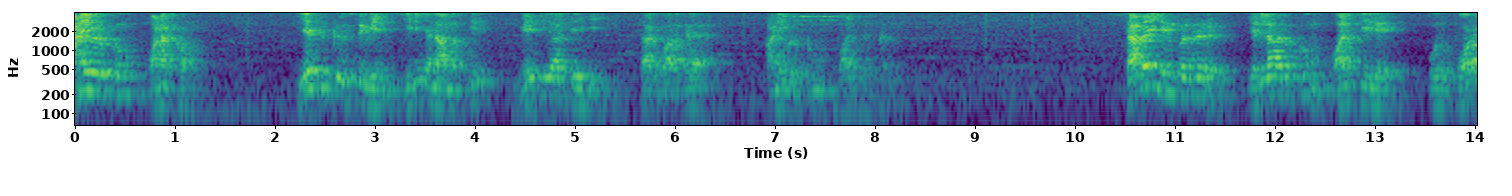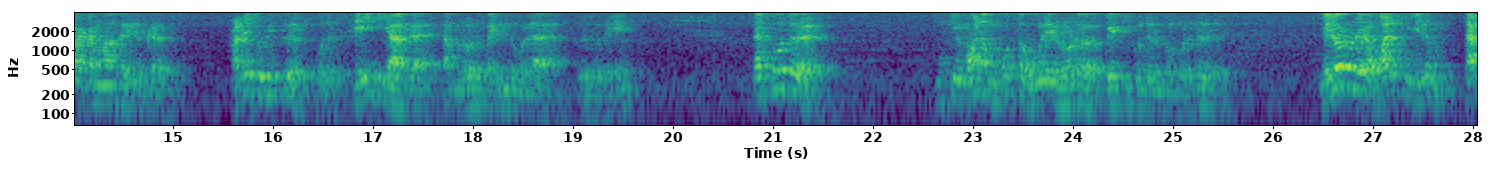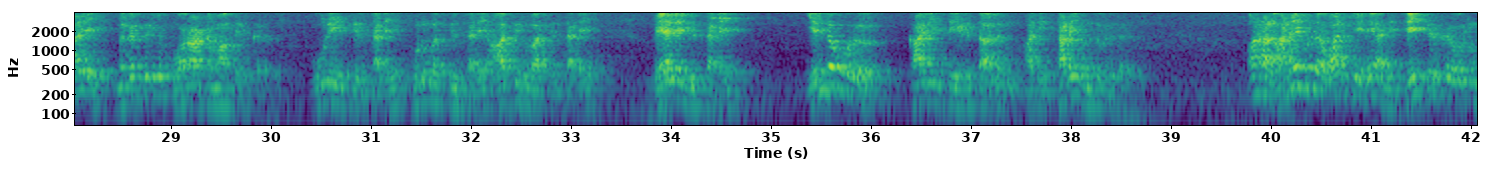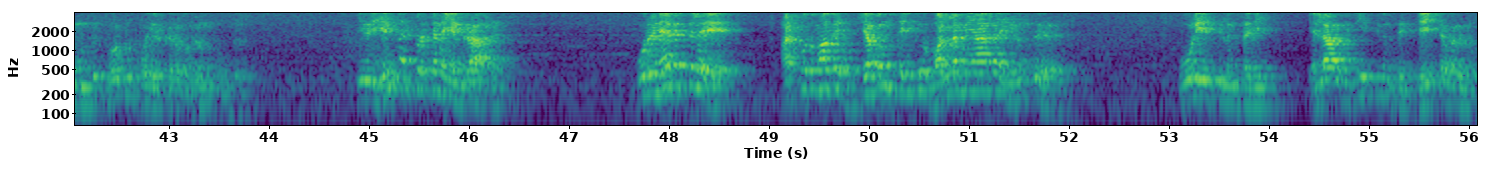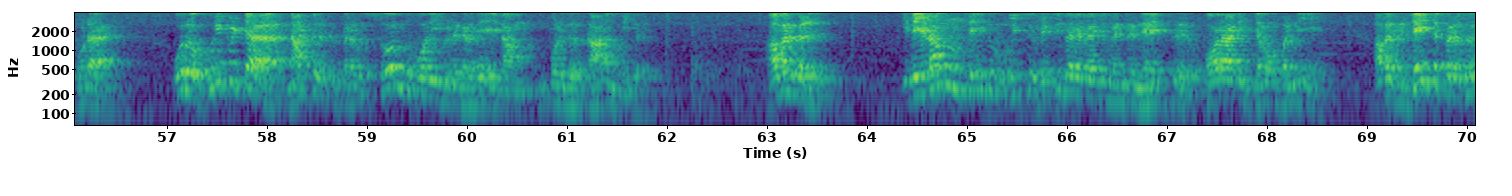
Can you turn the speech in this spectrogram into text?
அனைவருக்கும் வணக்கம். இயேசு கிறிஸ்துவின் இனிய நாமத்தில் மேசியா செய்தி சார்பாக அனைவருக்கும் வாழ்த்துக்கள். தடை என்பது எல்லாருக்கும் வாழ்க்கையிலே ஒரு போராட்டமாக இருக்கிறது. அதை குறித்து ஒரு செய்தியாக தங்களோடு பகிர்ந்து கொள்ள விரும்புகிறேன். தற்போது முக்கியமான மூத்த ஊழியரோடு பேசிக் கொண்டிருக்கும் பொழுது எல்லோருடைய வாழ்க்கையிலும் தடை மிகப்பெரிய போராட்டமாக இருக்கிறது. ஊழியத்தில் தடை குடும்பத்தில் தடை ஆசீர்வாதத்தில் தடை வேலையில் தடை எந்த ஒரு காரியத்தை எடுத்தாலும் அதை தடை வந்து விடுகிறது. ஆனால் அனைவருடைய வாழ்க்கையிலே அதை ஜெயித்திருக்கிறவர்களும் உண்டு தோற்று போயிருக்கிறவர்களும் உண்டு. இதில் என்ன பிரச்சனை என்றால் ஒரு நேரத்திலே அற்புதமாக ஜெபம் செய்து வல்லமையாக இருந்து ஊழியத்திலும் சரி எல்லா விஷயத்திலும் சரி ஜெயித்தவர்கள் கூட ஒரு குறிப்பிட்ட நாட்களுக்கு பிறகு சோர்ந்து போய் விடுகிறதை நாம் இப்பொழுது காண முடிகிறது. அவர்கள் இதையெல்லாம் செய்து முடித்து வெற்றி பெற வேண்டும் என்று நினைத்து போராடி ஜெபம் பண்ணி அவர்கள் ஜெயித்த பிறகு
